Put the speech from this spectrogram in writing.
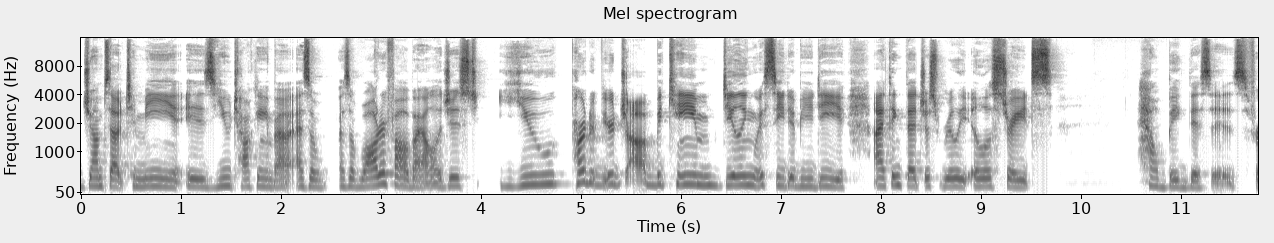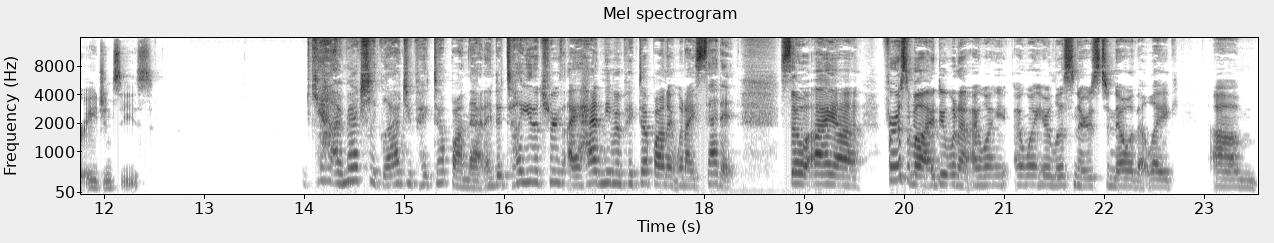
jumps out to me is you talking about as a as a waterfowl biologist, you part of your job became dealing with CWD. I think that just really illustrates how big this is for agencies. Yeah, I'm actually glad you picked up on that. And to tell you the truth, I hadn't even picked up on it when I said it. So I, uh, first of all, I do want to, I want I want your listeners to know that like, um,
